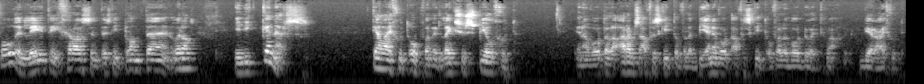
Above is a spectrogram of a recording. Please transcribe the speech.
vol en lê dit in gras en dis nie plante en oral en die kinders tel hy goed op want dit lyk so speelgoed en dan word hulle arms afgeskiet of hulle bene word afgeskiet of hulle word doodgemaak deur daai goed.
